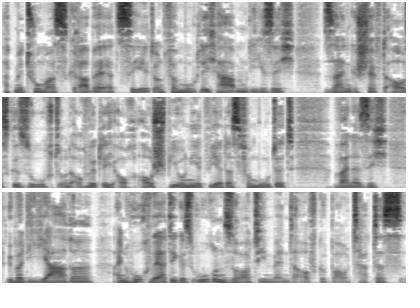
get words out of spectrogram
hat mir Thomas Grabbe erzählt und vermutlich haben die sich sein Geschäft ausgesucht und auch wirklich auch ausspioniert, wie er das vermutet, weil er sich über die Jahre ein hochwertiges Uhrensortiment aufgebaut hat. Das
